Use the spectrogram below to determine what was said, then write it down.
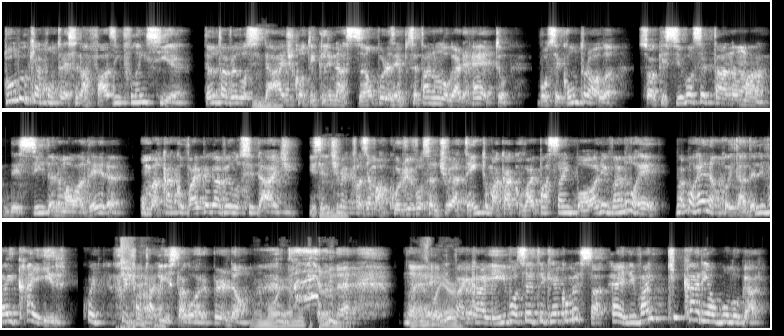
tudo que acontece na fase influencia. Tanto a velocidade quanto a inclinação. Por exemplo, você tá num lugar reto, você controla. Só que se você tá numa descida, numa ladeira, o macaco vai pegar velocidade. E se ele Uhum. tiver que fazer uma curva e você não estiver atento, o macaco vai passar embora e vai morrer. Vai morrer não, coitado, ele vai cair. Coi- Fui fatalista agora, perdão. Vai morrer é muito né? É, ele vai cair e você tem que recomeçar. É, ele vai quicar em algum lugar,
